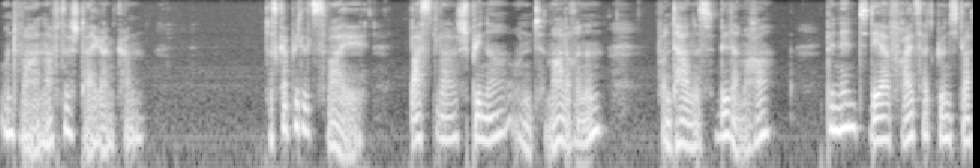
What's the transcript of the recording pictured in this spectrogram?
und Wahnhafte steigern kann. Das Kapitel 2 Bastler, Spinner und Malerinnen, Fontanes Bildermacher, benennt der Freizeitkünstler,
